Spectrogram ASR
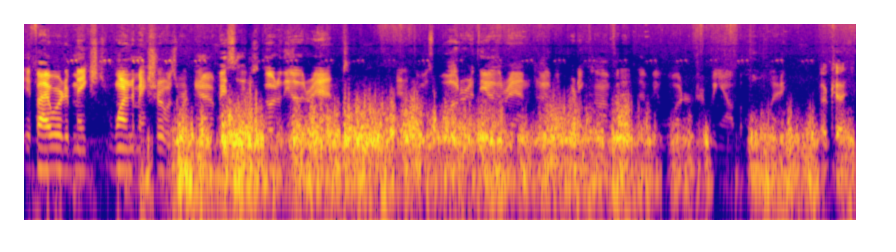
if I were to make wanted to make sure it was working, I would basically just go to the other end. And if there was water at the other end, I'd be pretty confident there'd be water dripping out the whole way. Okay.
